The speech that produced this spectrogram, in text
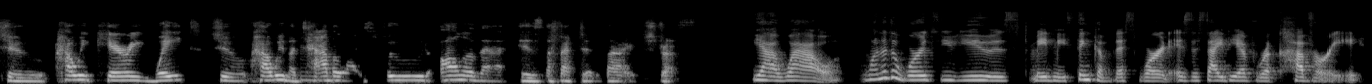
to how we carry weight to how we mm-hmm. metabolize food. All of that is affected by stress. Yeah, wow. One of the words you used made me think of this word is this idea of recovery.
